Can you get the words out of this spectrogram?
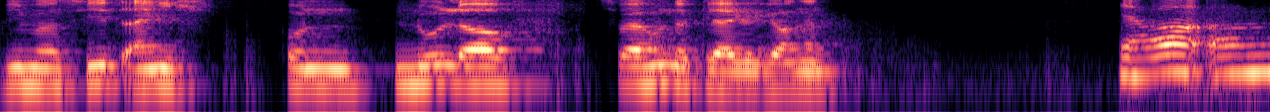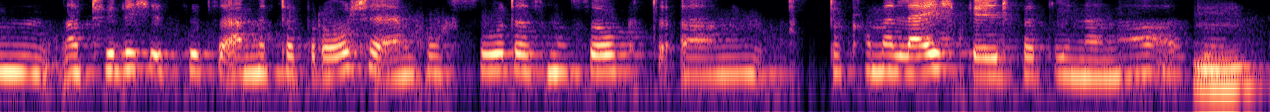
wie man sieht, eigentlich von 0 auf 200 gleich gegangen. Ja, ähm, natürlich ist es jetzt auch mit der Branche einfach so, dass man sagt, ähm, da kann man leicht Geld verdienen. Ne? Also mhm.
